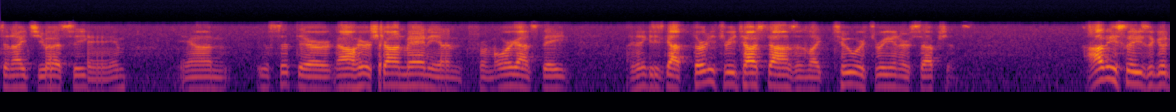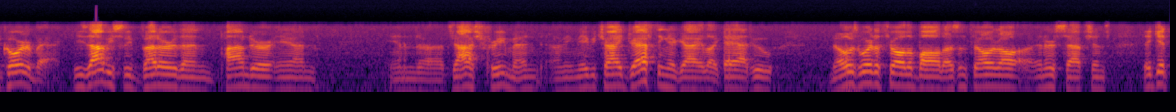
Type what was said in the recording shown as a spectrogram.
tonight's USC game, and you'll sit there. Now here's Sean Mannion from Oregon State. I think he's got 33 touchdowns and like two or three interceptions. Obviously, he's a good quarterback. He's obviously better than Ponder and and uh, Josh Freeman. I mean, maybe try drafting a guy like that who knows where to throw the ball, doesn't throw it all interceptions. They get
